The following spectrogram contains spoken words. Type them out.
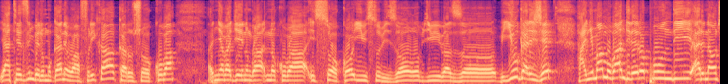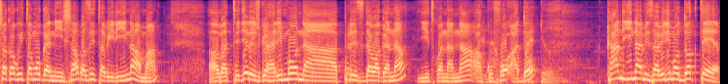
yateza imbere umugabane wa afurika akarusho kuba nyabagendwa no kuba isoko y'ibisubizo by'ibibazo biyugarije. Hanyuma mu bandi rero pundi ari naho nshaka guhita nkuganisha bazitabira iyi nama. Ah, bategerejwe harimo na perezida wa ghana yitwa nana akufo ado kandi iyi nama izaba irimo dr.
